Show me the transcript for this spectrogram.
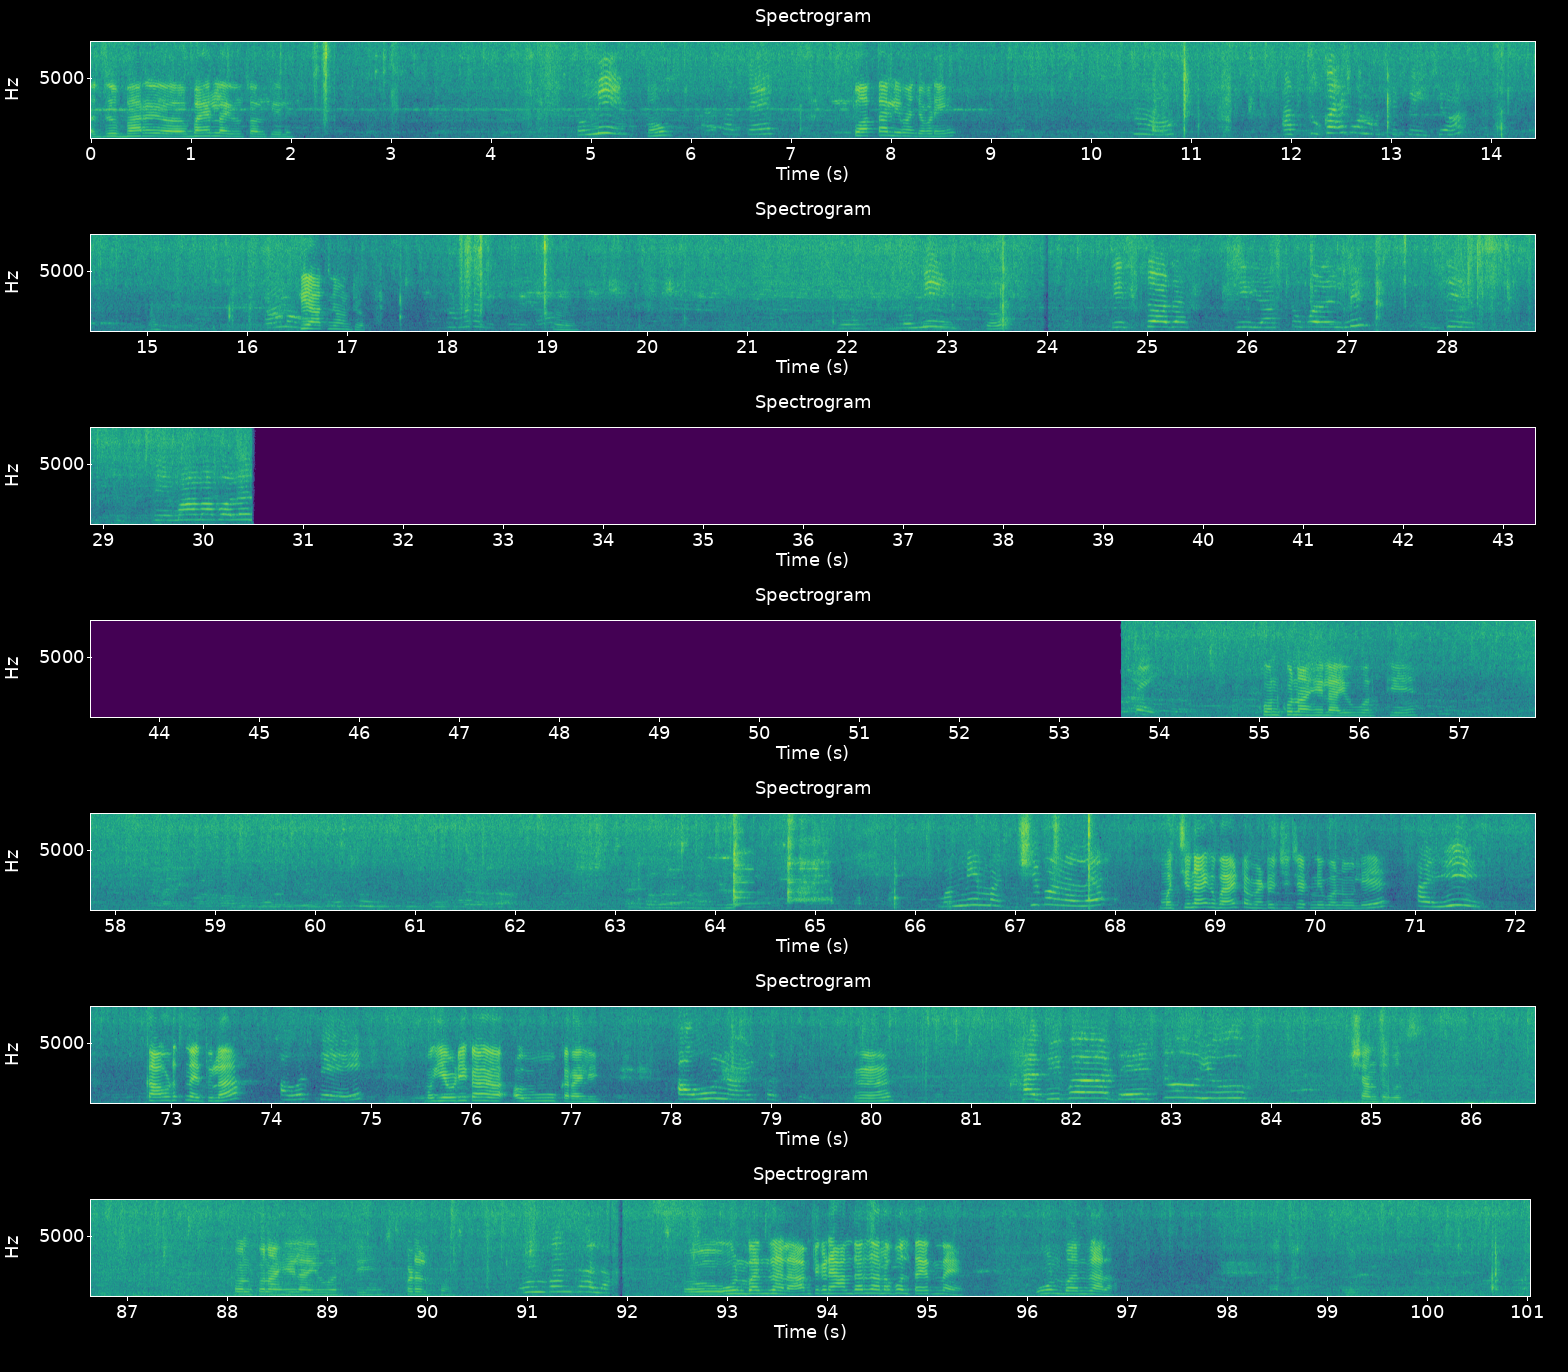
आज बाहेर बाहेर लाईव्ह चालू केले. मम्मी. हो? तू आता आली माझ्याकडे. हा. ही? आत नेऊन ठेव हं. मम्मी हं? तिसरा ती तू बोलेल मी ती ती मामा बोलेल ते. कोण कोण आहे लाईव्ह वरती? मम्मी मच्छी बनवले. मच्छी नाही ग बाय टोमॅटोची चटणी बनवली. आई. का आवडत नाही तुला? आवडते. मग एवढी का अऊ करायली? आऊ नाही करते? हॅपी बर्थडे टू यू शांत बस. कोण कोण आहे लाईव्ह वरती पडल फोन. ऊन पण झाला. हो ऊन बंद झाला. आमच्याकडे अंधार झाला बोलता येत नाही. ऊन बंद झाला.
